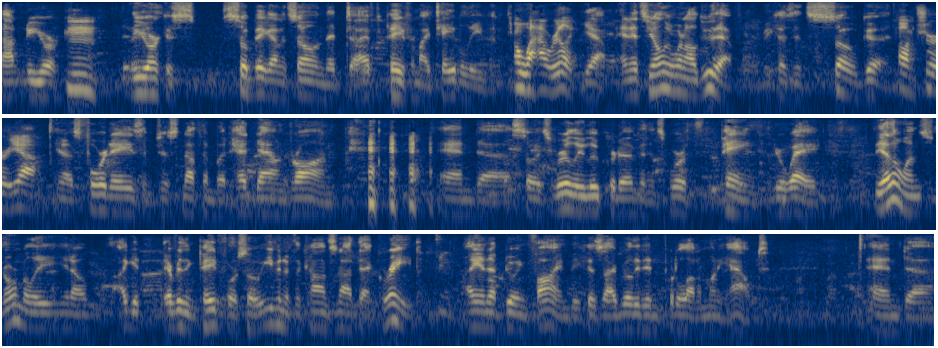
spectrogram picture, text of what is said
Not New York. Mm. New York is so big on its own that I have to pay for my table even. Oh wow, really? Yeah, and it's the only one I'll do that for because it's so good. Oh, I'm sure. Yeah. You know, it's four days of just nothing but head down drawn, and uh, so it's really lucrative and it's worth paying your way. The other ones normally, you know, I get everything paid for, so even if the con's not that great, I end up doing fine because I really didn't put a lot of money out, and uh,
